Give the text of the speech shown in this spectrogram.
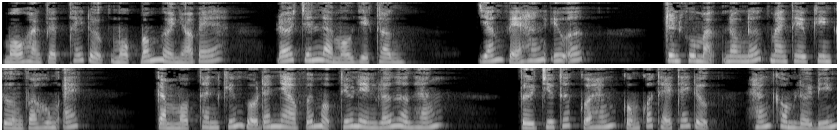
mộ hoàng tịch thấy được một bóng người nhỏ bé, đó chính là mộ diệt thần. dáng vẻ hắn yếu ớt, trên khuôn mặt non nớt mang theo kiên cường và hung ác, cầm một thanh kiếm gỗ đánh nhau với một thiếu niên lớn hơn hắn. Từ chiêu thức của hắn cũng có thể thấy được, hắn không lười biếng.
